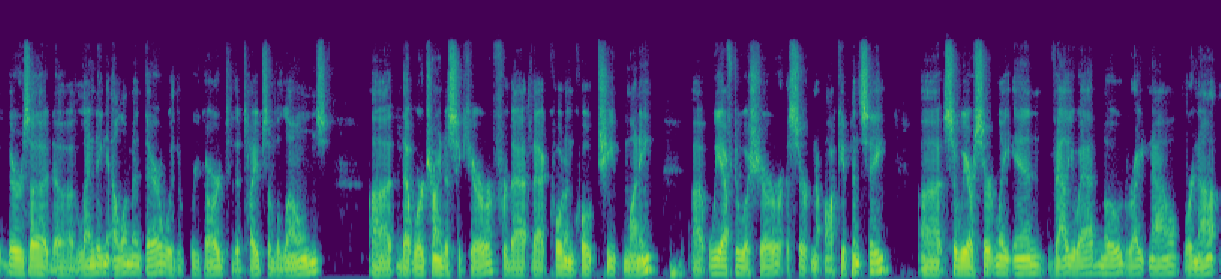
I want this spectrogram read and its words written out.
There's a, a, lending element there with regard to the types of loans uh, that we're trying to secure for that that quote unquote cheap money. Uh, we have to assure a certain occupancy. Uh, so we are certainly in value add mode right now. We're not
